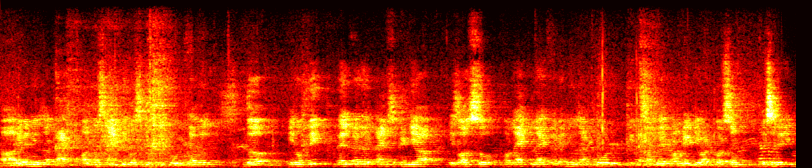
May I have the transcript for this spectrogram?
uh, revenues are back almost 90% to pre-COVID level. The you know big bellwether Times of India is also for like-to-like revenues. I'm told you know somewhere around 80 odd percent. It's a very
